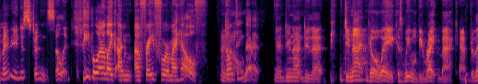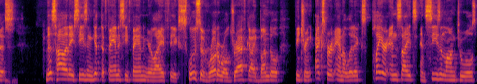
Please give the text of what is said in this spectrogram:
maybe you just shouldn't sell it. People are like, I'm afraid for my health. I Don't know. do that. Yeah, do not do that. Do not go away because we will be right back after this. This holiday season, get the fantasy fan in your life, the exclusive RotoWorld Draft Guide bundle featuring expert analytics, player insights, and season long tools.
